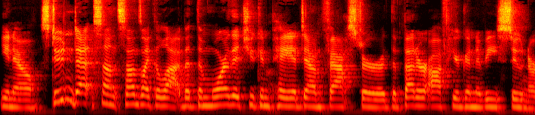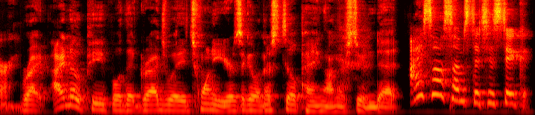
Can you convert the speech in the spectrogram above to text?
you know, student debt sounds, sounds like a lot, but the more that you can pay it down faster, the better off you're going to be sooner. Right. I know people that graduated 20 years ago and they're still paying on their student debt. I saw some statistic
